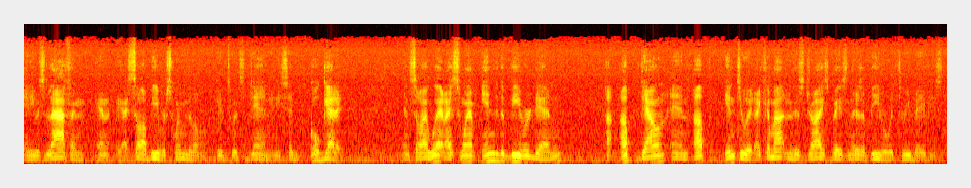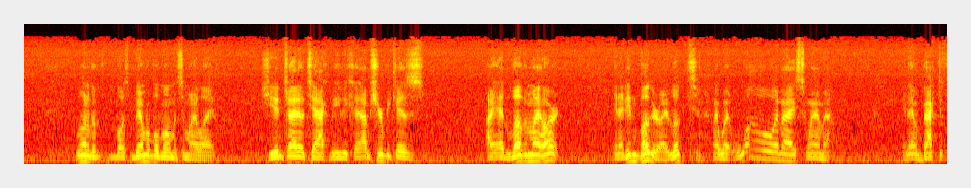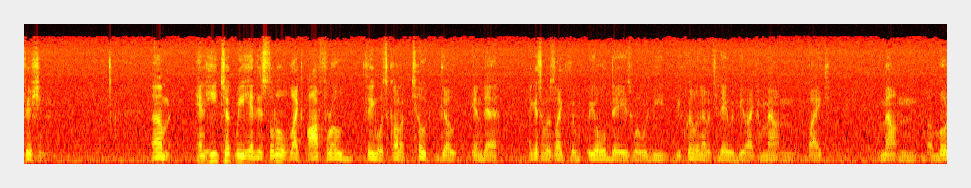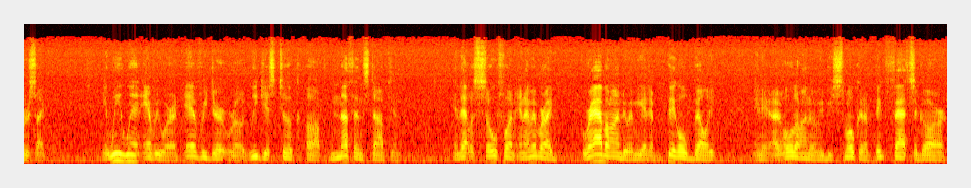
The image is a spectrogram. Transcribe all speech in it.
and he was laughing, and I saw a beaver swim into, the, into its den, and he said, "Go get it." And so I went. I swam into the beaver den, uh, up, down, and up into it. I come out into this dry space, and there's a beaver with three babies. One of the most memorable moments of my life. She didn't try to attack me because I'm sure because I had love in my heart, and I didn't bug her. I looked, I went whoa, and I swam out, and then went back to fishing. Um, and he took me. He had this little like off-road thing. What's called a Tote Gote, and uh, I guess it was like the, the old days. What would be the equivalent of it today would be like a mountain bike, a mountain a motorcycle. And we went everywhere on every dirt road. We just took off. Nothing stopped him, and that was so fun. And I remember I'd grab onto him. He had a big old belly, and I'd hold on to him. He'd be smoking a big fat cigar.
